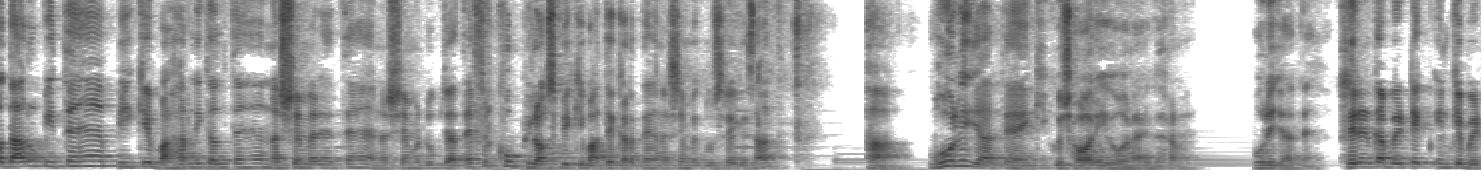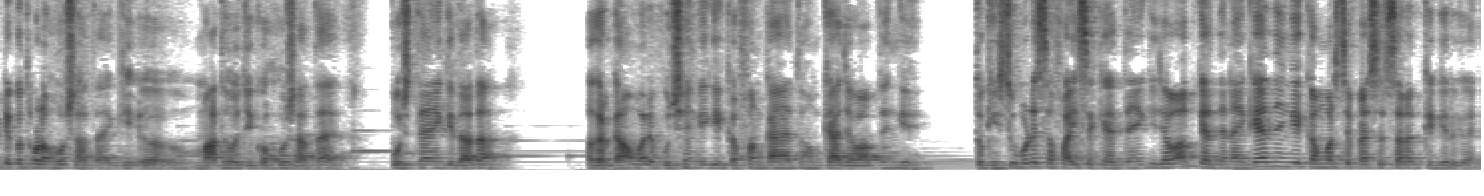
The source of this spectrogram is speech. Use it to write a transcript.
और दारू पीते हैं, पी के बाहर निकलते हैं, नशे में रहते हैं, नशे में डूब जाते हैं, फिर खूब फिलोसफी की बातें करते हैं नशे में एक दूसरे के साथ। हाँ भूल ही जाते हैं कि कुछ और ही हो रहा है घर में, भूल ही जाते हैं। फिर इनका बेटे, इनके बेटे को थोड़ा होश आता है कि माधव जी को होश आता है, पूछते हैं कि, दादा, अगर गाँव वाले पूछेंगे कि कफन कहाँ है तो हम क्या जवाब देंगे? तो घीसू बड़े सफ़ाई से कहते हैं कि, जवाब क्या देना है? कह देंगे, कमर से पैसे सड़क के गिर गए।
